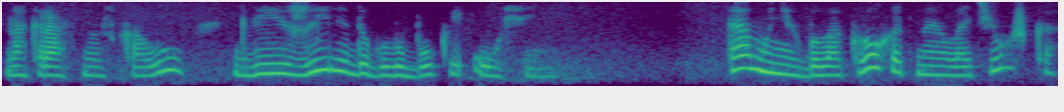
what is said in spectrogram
на Красную скалу, где и жили до глубокой осени. Там у них была крохотная лачушка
